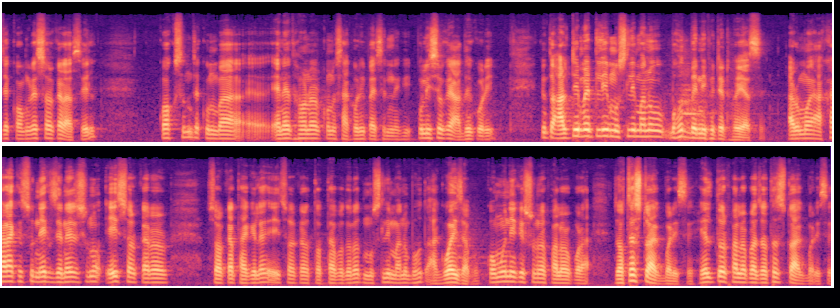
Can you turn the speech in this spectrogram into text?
যে কংগ্ৰেছ চৰকাৰ আছিল কওকচোন যে কোনোবা এনেধৰণৰ কোনো চাকৰি পাইছিল নেকি? পুলিচকে আদি কৰি। কিন্তু আল্টিমেটলি মুছলিম মানুহ বহুত বেনিফিটেড হৈ আছে। আৰু মই আশা ৰাখিছোঁ নেক্সট জেনেৰেশ্যনো এই চৰকাৰৰ চৰকাৰ থাকিলে এই চৰকাৰৰ তত্বাৱধানত মুছলিম মানুহ বহুত আগুৱাই যাব। কমিউনিকেশ্যনৰ ফালৰ পৰা যথেষ্ট আগবাঢ়িছে হেল্থৰ ফালৰ পৰা যথেষ্ট আগবাঢ়িছে।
